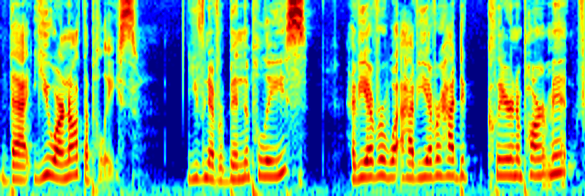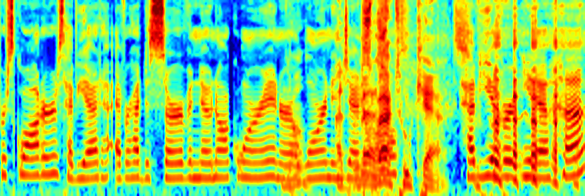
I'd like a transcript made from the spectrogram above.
that you are not the police. You've never been the police. Have you ever what have you ever had to clear an apartment for squatters? Have you had, ever had to serve a no knock warrant or No. a warrant in At general? best, two cats. Have you ever, you know, huh?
